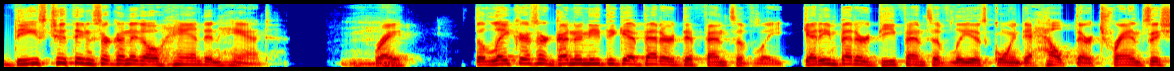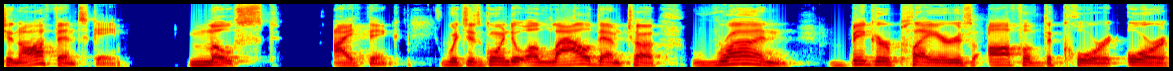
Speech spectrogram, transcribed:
These two things are going to go hand in hand, mm-hmm. right? The Lakers are going to need to get better defensively. Getting better defensively is going to help their transition offense game most, I think, which is going to allow them to run bigger players off of the court or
